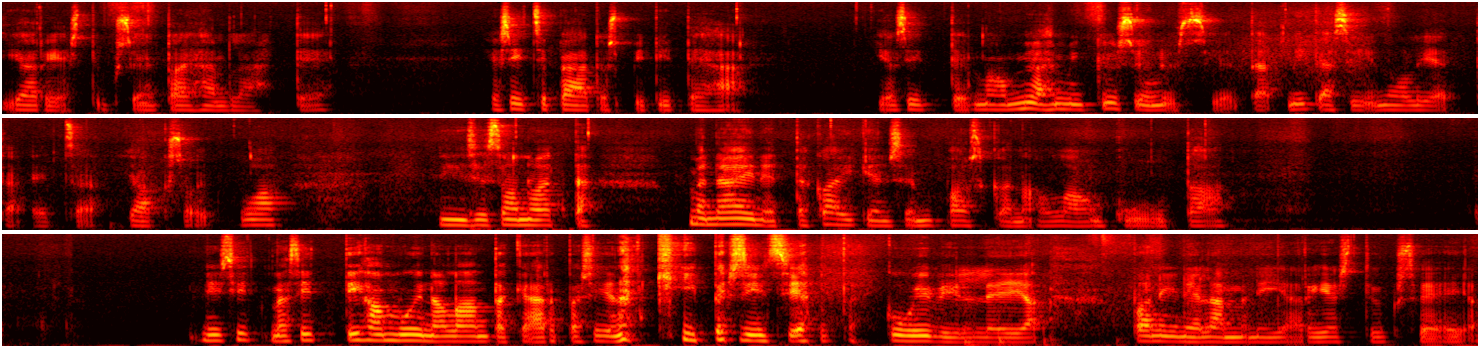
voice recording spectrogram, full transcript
järjestykseen tai hän lähtee. Ja sitten se päätös piti tehdä. Ja sitten mä oon myöhemmin kysynyt sieltä, että mikä siinä oli, että, että sä jaksoit mua niin se sanoi, että mä näin, että kaiken sen paskan alla on kultaa. Niin sitten mä sitten ihan muina lantakärpäsinä kiipesin sieltä kuiville ja panin elämäni järjestykseen. Ja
